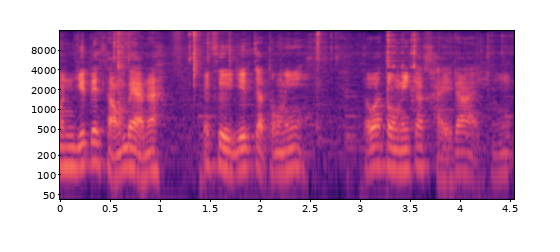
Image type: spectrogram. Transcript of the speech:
มันยึดได้สองแบบนะ ก็คือยึดกับตรงนี้ แต่ว่าตรงนี้ก็ไขได้นี่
